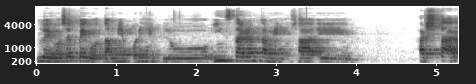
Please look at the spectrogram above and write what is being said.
Luego se pegó también, por ejemplo, Instagram también usa eh, hashtag.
